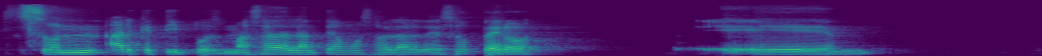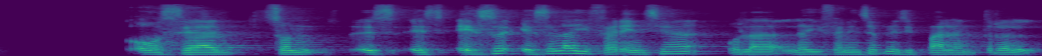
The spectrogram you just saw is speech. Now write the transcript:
son arquetipos. Más adelante vamos a hablar de eso, pero, eh, o sea, son, es, es, esa es la diferencia, o la, la diferencia principal entre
